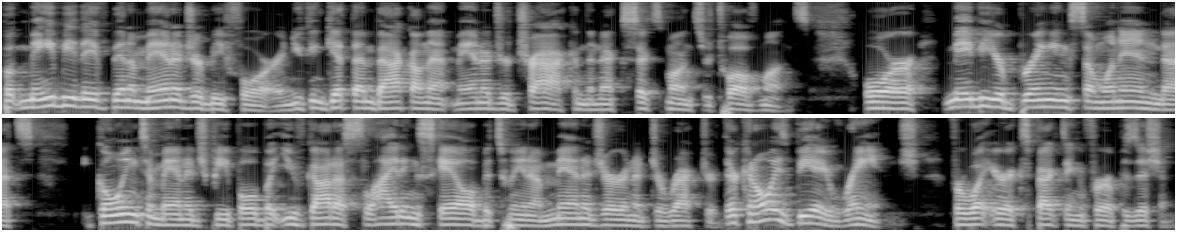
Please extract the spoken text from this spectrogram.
but maybe they've been a manager before and you can get them back on that manager track in the next six months or 12 months. Or maybe you're bringing someone in that's going to manage people, but you've got a sliding scale between a manager and a director. There can always be a range for what you're expecting for a position.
